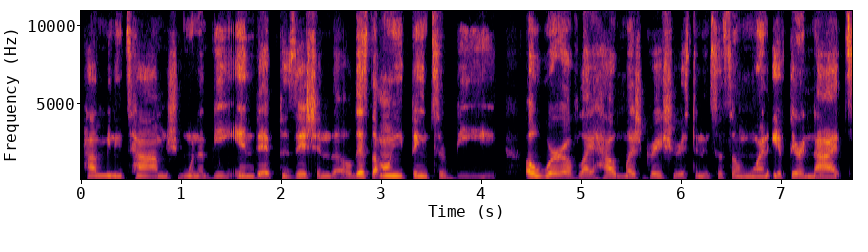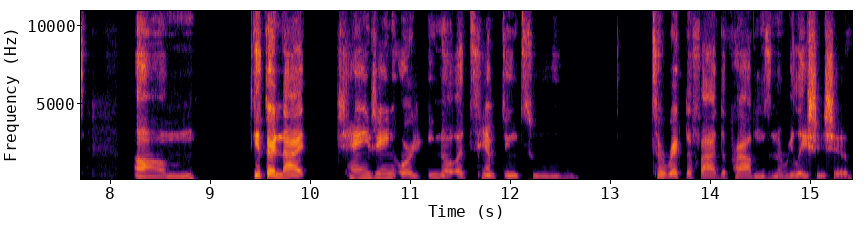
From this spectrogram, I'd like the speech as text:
how many times you want to be in that position. Though that's the only thing to be aware of, like how much grace you're extending to someone if they're not um if they're not changing or you know attempting to to rectify the problems in the relationship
